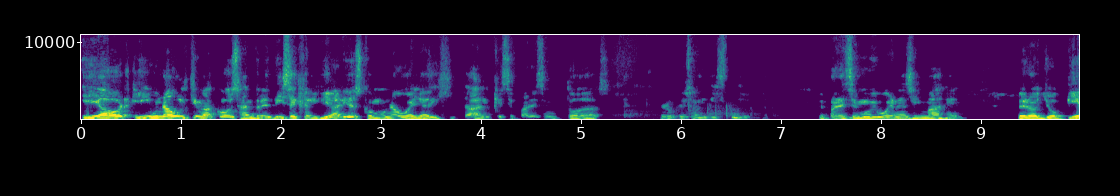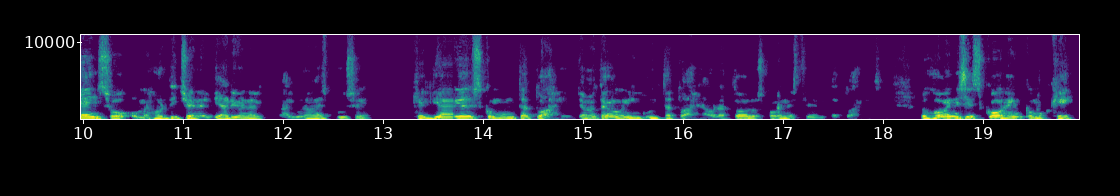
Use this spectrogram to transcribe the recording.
Y ahora, y una última cosa, Andrés dice que el diario es como una huella digital, que se parecen todas, pero que son distintas. Me parece muy buena esa imagen, pero yo pienso, o mejor dicho, en el diario en alguna vez puse que el diario es como un tatuaje. Yo no tengo ningún tatuaje, ahora todos los jóvenes tienen tatuajes. Los jóvenes escogen como que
